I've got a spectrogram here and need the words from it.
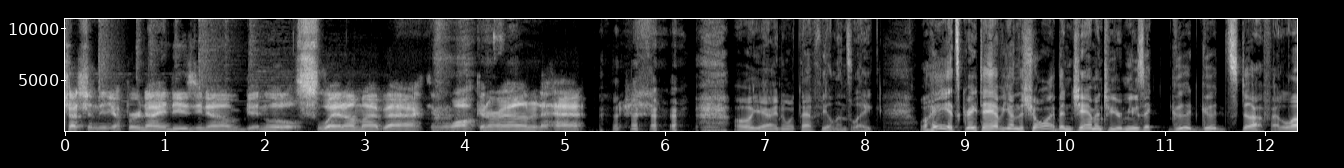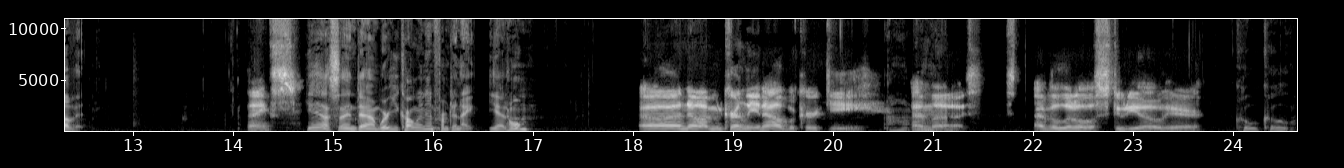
touching the upper 90s, you know, getting a little sweat on my back and walking around in a hat. oh, yeah, I know what that feeling's like. Well, hey, it's great to have you on the show. I've been jamming to your music. Good, good stuff. I love it. Thanks. Yes, and um, where are you calling in from tonight? You at home? Uh, no, I'm currently in Albuquerque. Oh, I'm uh, I have a little studio here. Cool, cool.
